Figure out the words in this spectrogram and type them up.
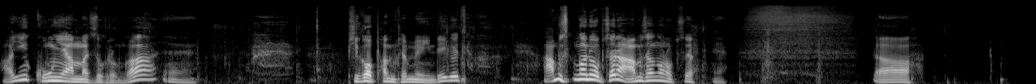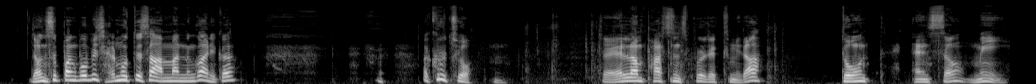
아, 이 공이 안 맞아서 그런가? 예. 비겁한 변명인데 이거 아무 상관이 없잖아. 아무 상관 없어요. 예. 아, 연습 방법이 잘못돼서 안 맞는 거 아닐까요? 아, 그렇죠. 음. 자, 앨런 파슨스 프로젝트입니다. Don't Answer Me.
